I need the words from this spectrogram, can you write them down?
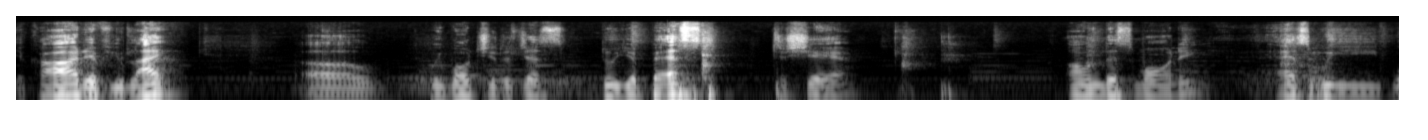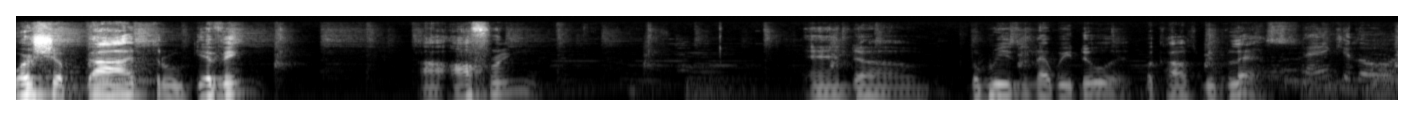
your card if you like. Uh, we want you to just do your best to share on this morning as we worship God through giving our offering and uh, the reason that we do it because we bless. Thank you, Lord.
